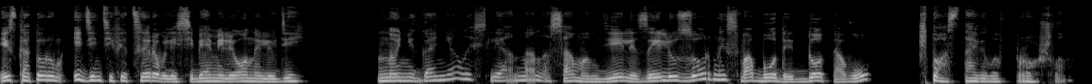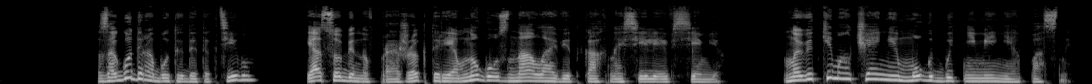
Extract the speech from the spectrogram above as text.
и с которым идентифицировали себя миллионы людей. Но не гонялась ли она на самом деле за иллюзорной свободой до того, что оставила в прошлом? За годы работы детективом и особенно в прожекторе я много узнала о витках насилия в семьях. Но витки молчания могут быть не менее опасны.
